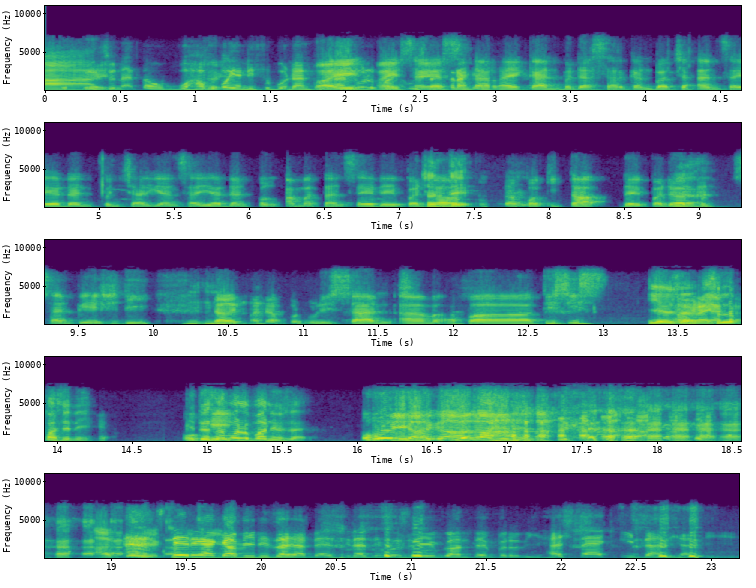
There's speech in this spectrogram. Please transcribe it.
Ah, Betul. so nak tahu buah apa Betul. yang disebut dalam Quran Baik, dulu lepas baik saya Ustaz terangkan. senaraikan berdasarkan bacaan saya dan pencarian saya dan pengamatan saya daripada Cantik. beberapa kitab, daripada Ya. penulisan PhD, Mhm. daripada penulisan um, apa tesis. Ya Ustaz, Alright. selepas ini. Kita Okey. sama lepas ni Ustaz. Oh ya ke? Lepas ini. Okey. Stay dengan kami di Zayan, Destinasi Muslim Contemporary. Hashtag Indah di Hati.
